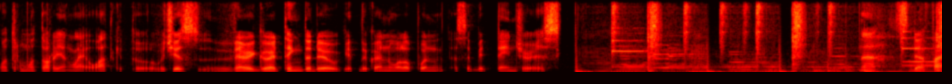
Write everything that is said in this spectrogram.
motor-motor yang lewat gitu. Which is very good thing to do gitu kan walaupun it's a bit dangerous. Nah si Dava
